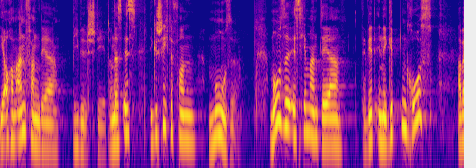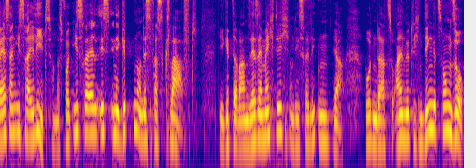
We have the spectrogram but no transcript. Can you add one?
die auch am Anfang der Bibel steht. Und das ist die Geschichte von Mose. Mose ist jemand, der, der wird in Ägypten groß, aber er ist ein Israelit. Und das Volk Israel ist in Ägypten und ist versklavt. Die Ägypter waren sehr, sehr mächtig und die Israeliten, ja, wurden da zu allen möglichen Dingen gezwungen. So,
